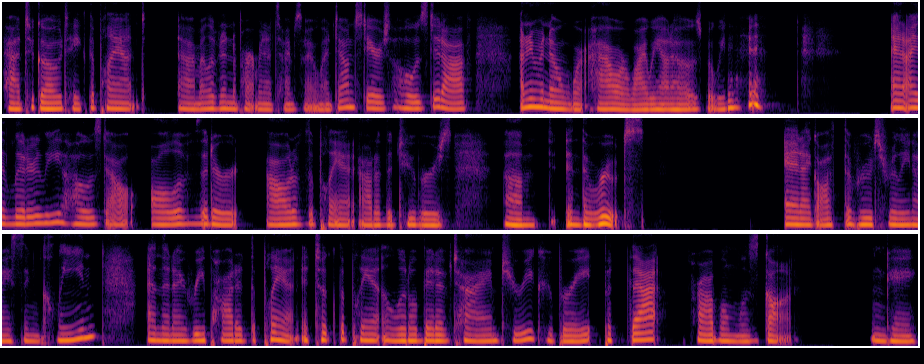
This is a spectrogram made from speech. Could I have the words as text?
had to go take the plant. Um, I lived in an apartment at the time, so I went downstairs, hosed it off. I don't even know where, how or why we had a hose, but we did. and I literally hosed out all of the dirt out of the plant, out of the tubers, um, and the roots. And I got the roots really nice and clean. And then I repotted the plant. It took the plant a little bit of time to recuperate, but that problem was gone. Okay.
